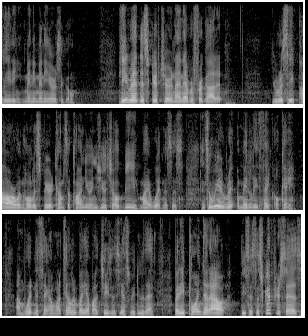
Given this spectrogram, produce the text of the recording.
leading many, many years ago. He read the scripture, and I never forgot it. You receive power when the Holy Spirit comes upon you, and you shall be my witnesses. And so we immediately think, okay, I'm witnessing. I want to tell everybody about Jesus. Yes, we do that. But he pointed out, he says, the scripture says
